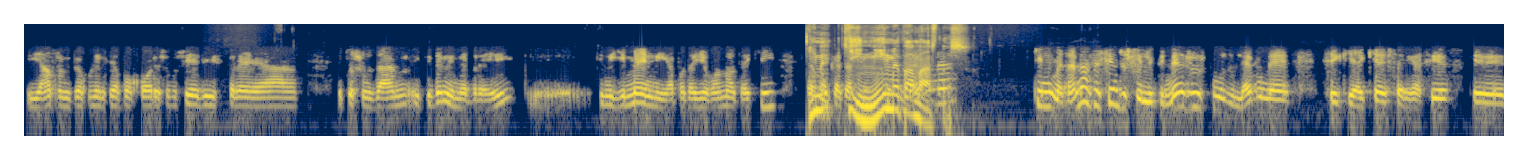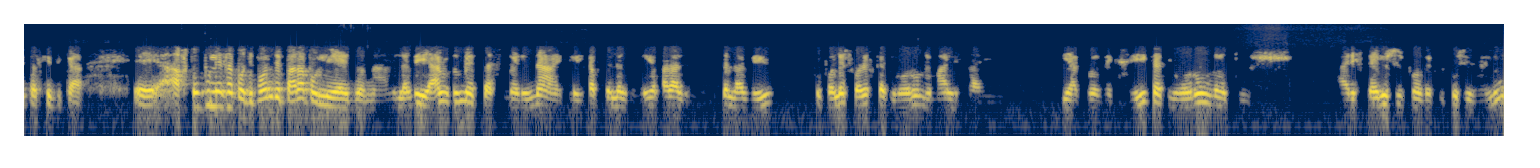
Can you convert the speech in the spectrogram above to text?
οι άνθρωποι που έχουν έρθει από χώρες όπως η Ερυθρέα, το Σουδάν, επειδή δεν είναι Εβραίοι, ε, κυνηγημένοι από τα γεγονότα εκεί. Είναι κοινοί μετανάστες κοινοί μετανάστες είναι τους Φιλιππινέζους που δουλεύουν σε οικιακές εργασίες και τα σχετικά. Ε, αυτό που λες αποτυπώνεται πάρα πολύ έντονα. Δηλαδή, αν δούμε τα σημερινά εκλογικά αποτελέσματα, για παράδειγμα, στο Τελαβή, που πολλές φορές κατηγορούν μάλιστα οι, οι ακροδεξιοί, κατηγορούν τους αριστερούς τους προοδευτικού Ισραηλινού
